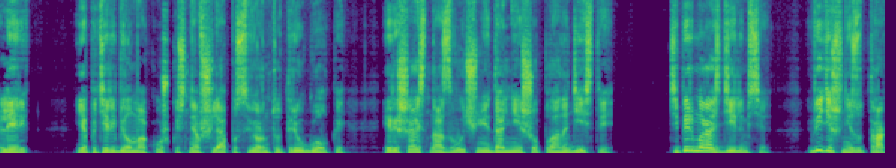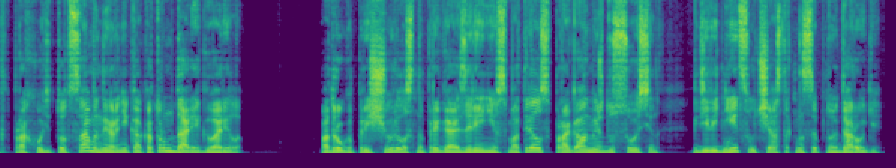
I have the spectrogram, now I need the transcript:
«Лерик», я потеребил макушку, сняв шляпу, свернутую треуголкой, и решаясь на озвучивание дальнейшего плана действий. «Теперь мы разделимся. Видишь, внизу тракт проходит, тот самый, наверняка, о котором Дарья говорила». Подруга прищурилась, напрягая зрение, всмотрелась в прогал между сосен – где виднеется участок насыпной дороги.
